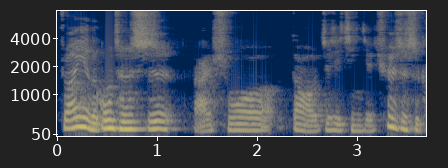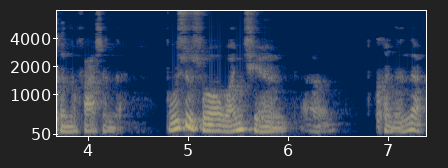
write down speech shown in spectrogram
专业的工程师来说到这些情节，确实是可能发生的。不是说完全呃可能的，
